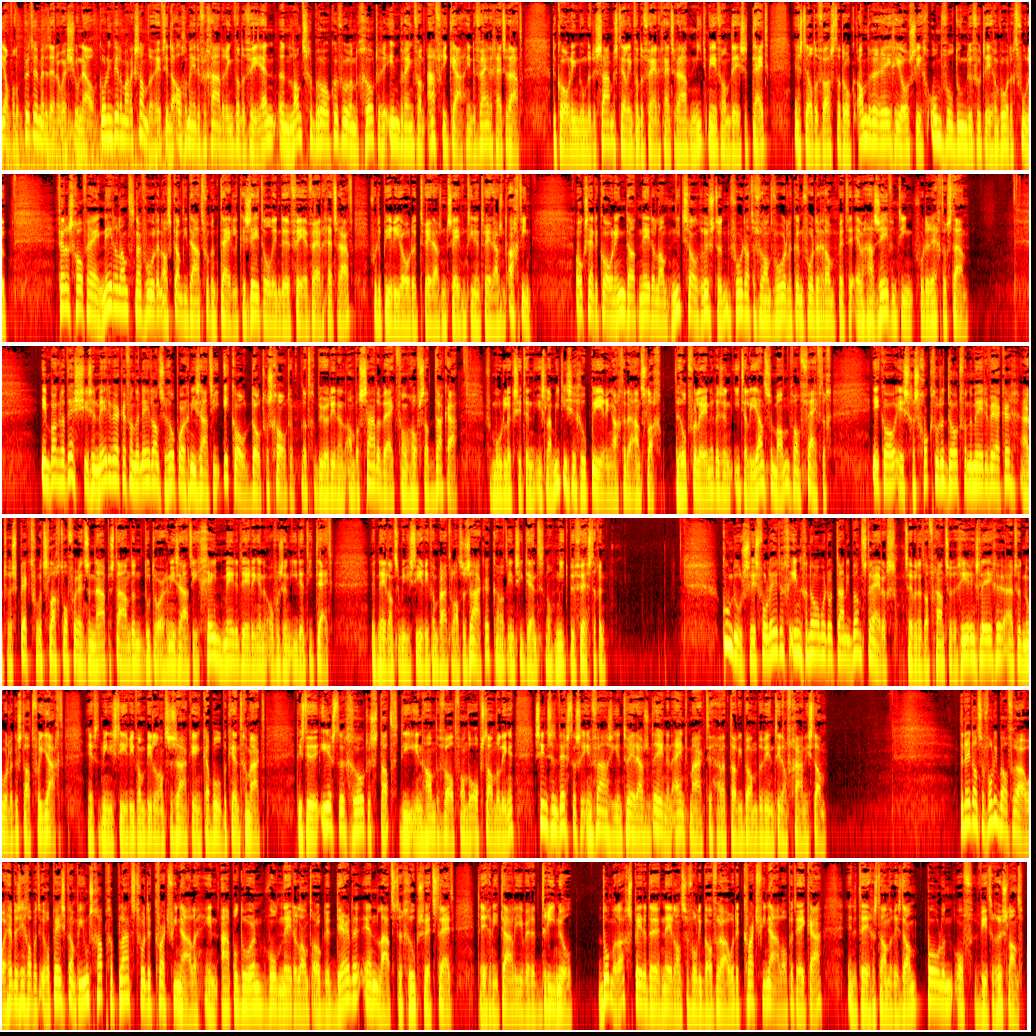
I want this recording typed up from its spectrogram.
Jan van der Putten met het NOS-journaal. Koning Willem-Alexander heeft in de algemene vergadering van de VN een lans gebroken voor een grotere inbreng van Afrika in de Veiligheidsraad. De koning noemde de samenstelling van de Veiligheidsraad niet meer van deze tijd en stelde vast dat ook andere regio's zich onvoldoende vertegenwoordigd voelen. Verder schoof hij Nederland naar voren als kandidaat voor een tijdelijke zetel in de VN-veiligheidsraad voor de periode 2017 en 2018. Ook zei de koning dat Nederland niet zal rusten voordat de verantwoordelijken voor de ramp met de MH17 voor de rechter staan. In Bangladesh is een medewerker van de Nederlandse hulporganisatie ICO doodgeschoten. Dat gebeurde in een ambassadewijk van hoofdstad Dhaka. Vermoedelijk zit een islamitische groepering achter de aanslag. De hulpverlener is een Italiaanse man van 50. ICO is geschokt door de dood van de medewerker. Uit respect voor het slachtoffer en zijn nabestaanden doet de organisatie geen mededelingen over zijn identiteit. Het Nederlandse ministerie van Buitenlandse Zaken kan het incident nog niet bevestigen. Kunduz is volledig ingenomen door Taliban-strijders. Ze hebben het Afghaanse regeringsleger uit de noordelijke stad verjaagd, heeft het ministerie van Binnenlandse Zaken in Kabul bekendgemaakt. Het is de eerste grote stad die in handen valt van de opstandelingen sinds een westerse invasie in 2001 een eind maakte aan het Taliban-bewind in Afghanistan. De Nederlandse volleybalvrouwen hebben zich op het Europees kampioenschap geplaatst voor de kwartfinale. In Apeldoorn won Nederland ook de derde en laatste groepswedstrijd. Tegen Italië werd het 3-0. Donderdag spelen de Nederlandse volleybalvrouwen de kwartfinale op het EK. En de tegenstander is dan Polen of Wit-Rusland.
